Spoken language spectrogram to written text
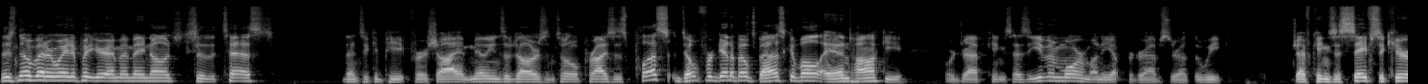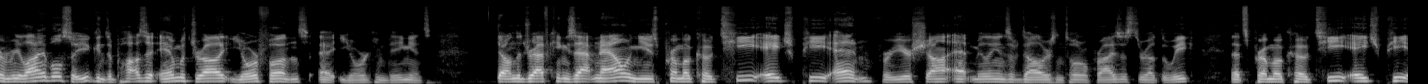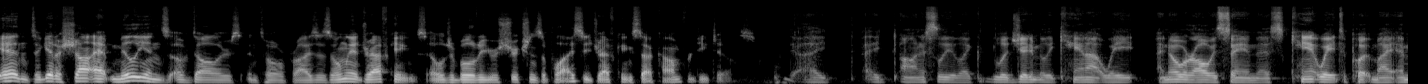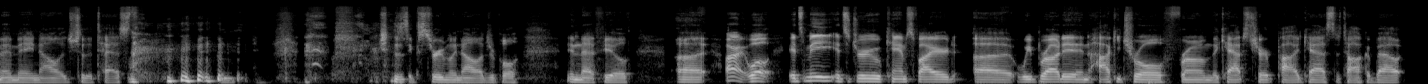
There's no better way to put your MMA knowledge to the test than to compete for a shot at millions of dollars in total prizes. Plus, don't forget about basketball and hockey, where DraftKings has even more money up for grabs throughout the week. DraftKings is safe, secure, and reliable, so you can deposit and withdraw your funds at your convenience. Download the DraftKings app now and use promo code THPN for your shot at millions of dollars in total prizes throughout the week. That's promo code THPN to get a shot at millions of dollars in total prizes only at DraftKings. Eligibility restrictions apply. See DraftKings.com for details. I I honestly like legitimately cannot wait. I know we're always saying this. Can't wait to put my MMA knowledge to the test. which is extremely knowledgeable in that field. Uh, all right, well, it's me, it's Drew. Cam's fired. Uh, we brought in Hockey Troll from the Caps Chirp podcast to talk about.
